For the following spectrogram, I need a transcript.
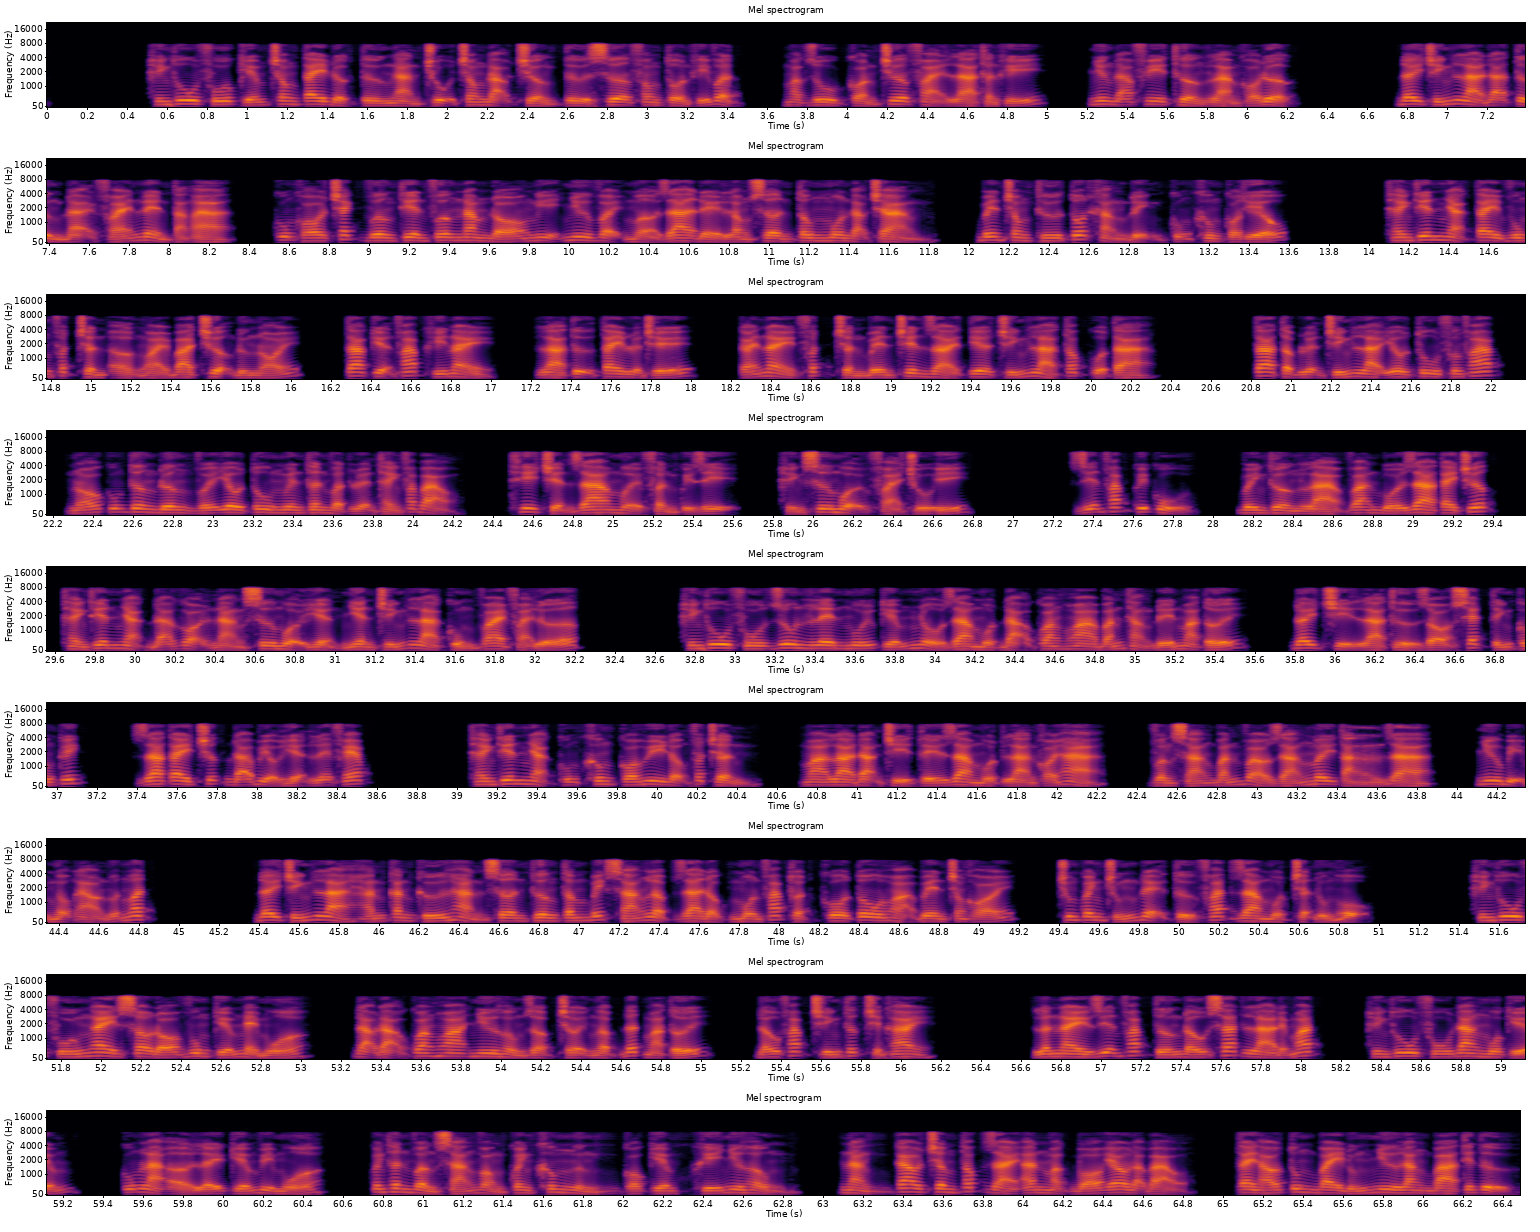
Hình thu phú kiếm trong tay được từ ngàn trụ trong đạo trường từ xưa phong tồn khí vật, mặc dù còn chưa phải là thần khí, nhưng đã phi thường làm khó được. Đây chính là đã từng đại phái nền tảng a, cũng khó trách vương thiên phương năm đó nghĩ như vậy mở ra để lòng sơn tông môn đạo tràng bên trong thứ tốt khẳng định cũng không có thiếu. Thành thiên nhạc tay vung phất trần ở ngoài ba trượng đừng nói, ta kiện pháp khí này là tự tay luyện chế, cái này phất trần bên trên dài tia chính là tóc của ta. Ta tập luyện chính là yêu tu phương pháp, nó cũng tương đương với yêu tu nguyên thân vật luyện thành pháp bảo, thi triển ra mười phần quỷ dị, hình sư muội phải chú ý. Diễn pháp quý củ, bình thường là van bối ra tay trước, thành thiên nhạc đã gọi nàng sư muội hiển nhiên chính là cùng vai phải lứa hình thu phú run lên mũi kiếm nổ ra một đạo quang hoa bắn thẳng đến mà tới, đây chỉ là thử dò xét tính công kích, ra tay trước đã biểu hiện lễ phép thành thiên nhạc cũng không có huy động phát trần, mà là đạn chỉ tế ra một làn khói hà, vầng sáng bắn vào dáng mây tản ra, như bị mộng ảo nuốt mất. Đây chính là hắn căn cứ hàn sơn thương tâm bích sáng lập ra độc môn pháp thuật cô tô họa bên trong khói, chung quanh chúng đệ tử phát ra một trận ủng hộ. Hình thu phú ngay sau đó vung kiếm nhảy múa, đạo đạo quang hoa như hồng dập trời ngập đất mà tới, đấu pháp chính thức triển khai. Lần này diễn pháp tướng đấu sát là đẹp mắt, hình thu phú đang mua kiếm, cũng là ở lấy kiếm vì múa, quanh thân vầng sáng vòng quanh không ngừng có kiếm khí như hồng, nàng cao châm tóc dài ăn mặc bó eo đạo bảo, tay áo tung bay đúng như lăng ba tiết tử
